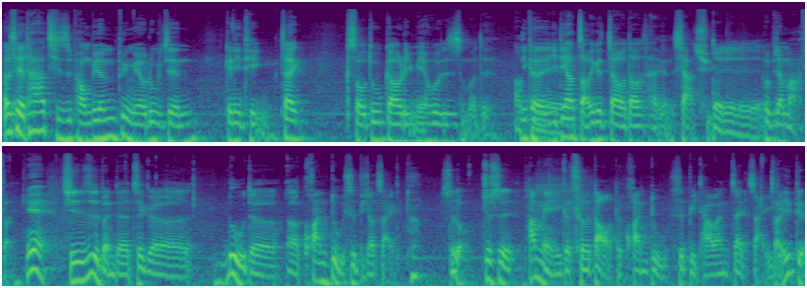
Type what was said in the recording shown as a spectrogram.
而且它其实旁边并没有路肩给你停，在首都高里面或者是什么的，你可能一定要找一个交流道才能下去。对对对对，会比较麻烦。因为其实日本的这个路的呃宽度是比较窄的。是哦，就是它每一个车道的宽度是比台湾再窄一点。窄一点，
